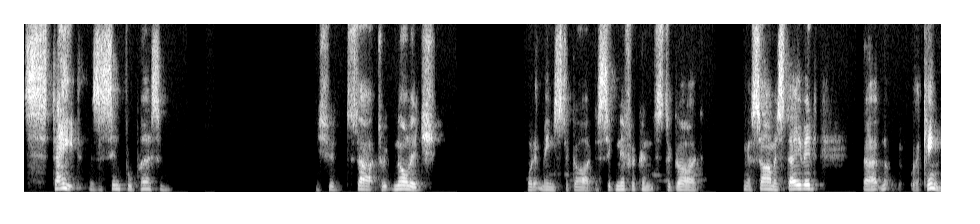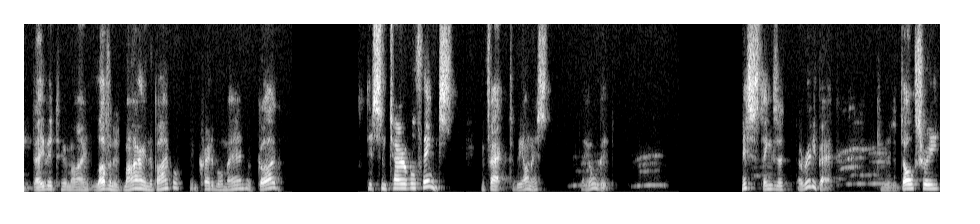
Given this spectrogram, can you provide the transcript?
state as a sinful person. You should start to acknowledge what it means to God, the significance to God. You know, psalmist David, uh, the King David, whom I love and admire in the Bible, incredible man of God, did some terrible things. In fact, to be honest, they all did. Yes, things are, are really bad. He Committed adultery,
